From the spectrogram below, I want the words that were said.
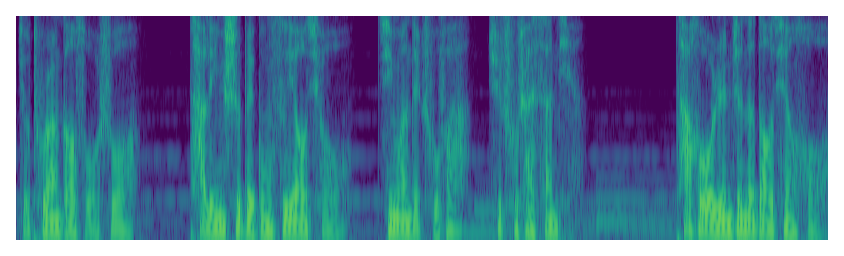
就突然告诉我说，他临时被公司要求今晚得出发去出差三天。他和我认真的道歉后。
